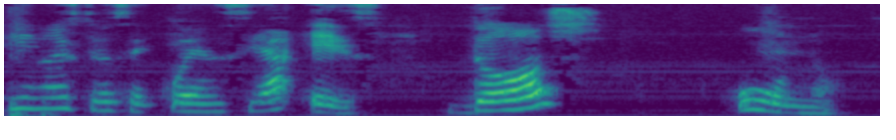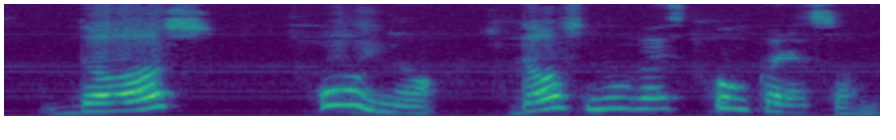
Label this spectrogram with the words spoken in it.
Y nuestra secuencia es 2, 1, 2, 1, dos nubes, un corazón,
